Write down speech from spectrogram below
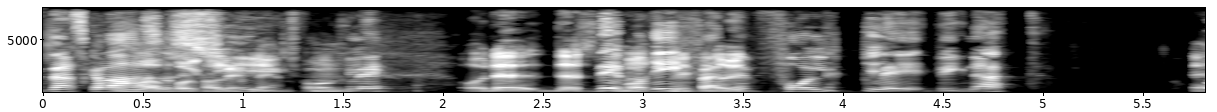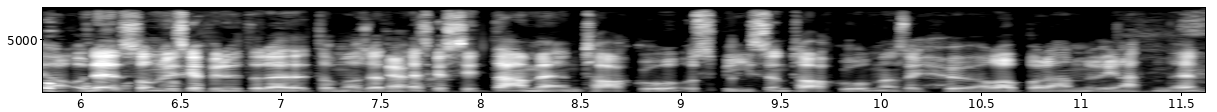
Den skal være så er folkelig. sykt folkelig. Og det, det, Det er måten Marifen, en folkelig vignett. Ja, og det er sånn vi skal finne ut av det, Thomas. At Jeg skal sitte her med en taco og spise en taco mens jeg hører på den vignetten din.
